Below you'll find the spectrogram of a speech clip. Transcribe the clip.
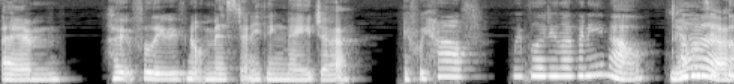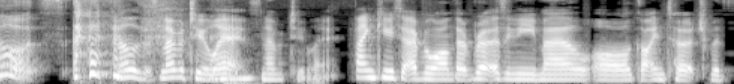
Um, hopefully, we've not missed anything major. If we have, we bloody love an email. Tell us Yeah. your thoughts. Tell us it's never too late. It's never too late. Thank you to everyone that wrote us an email or got in touch with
